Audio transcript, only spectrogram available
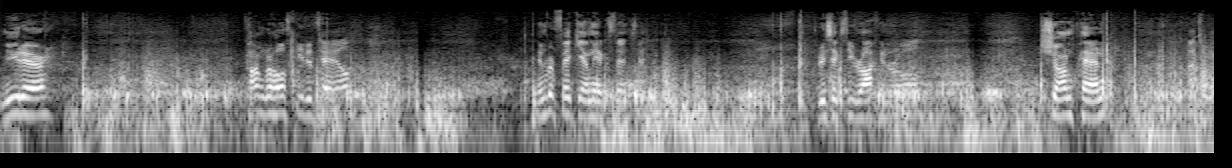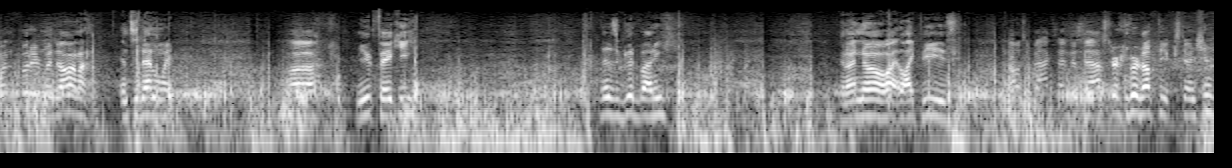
Mute air. Tom Groholski to tail. Invert fakie on the extension. 360 rock and roll. Sean Penn. That's a one-footed Madonna, incidentally. Uh, mute fakie. There's a good buddy. And I know I like these. That was a backside disaster. Invert up the extension.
